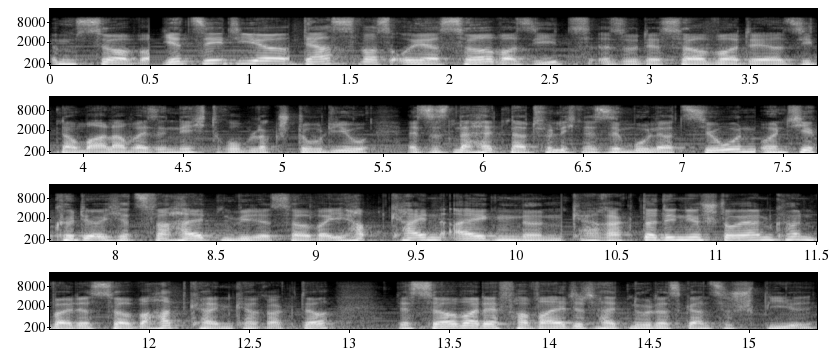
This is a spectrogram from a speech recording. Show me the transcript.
im Server. Jetzt seht ihr das, was euer Server sieht. Also der Server, der sieht normalerweise nicht Roblox Studio. Es ist halt natürlich eine Simulation und hier könnt ihr euch jetzt verhalten wie der Server. Ihr habt keinen eigenen Charakter, den ihr steuern könnt, weil der Server hat keinen Charakter. Der Server, der verwaltet halt nur das ganze Spiel.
